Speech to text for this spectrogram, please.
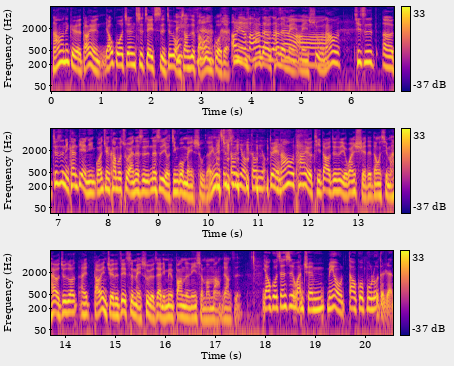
然后那个导演姚国珍是这次就是我们上次访问过的，哦，你的访问过他的他的美美术，然后。其实呃，就是你看电影，你完全看不出来那是那是有经过美术的，因为就是都有都有 对。然后他有提到就是有关雪的东西嘛，还有就是说，哎，导演觉得这次美术有在里面帮了你什么忙？这样子姚国珍是完全没有到过部落的人，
